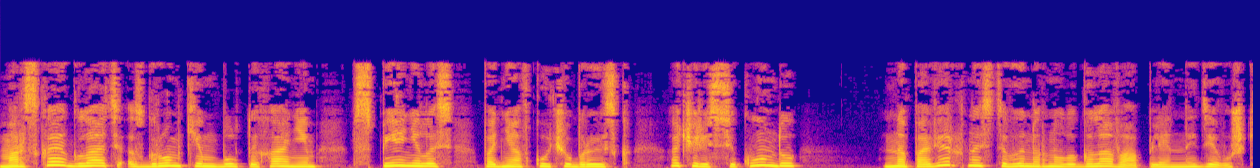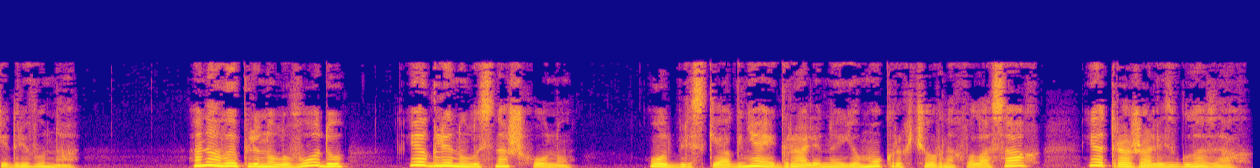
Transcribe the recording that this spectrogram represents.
Морская гладь с громким бултыханием вспенилась, подняв кучу брызг, а через секунду на поверхность вынырнула голова пленной девушки-древуна. Она выплюнула воду и оглянулась на шхуну. Отблески огня играли на ее мокрых черных волосах и отражались в глазах.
